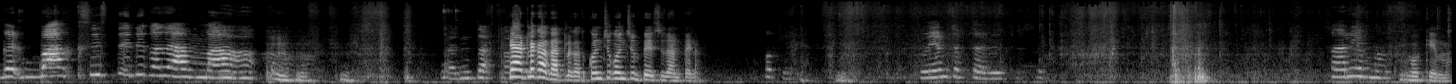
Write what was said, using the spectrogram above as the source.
బాక్స్ ఇస్తేనే కదా అమ్మా. అట్లా కాదు అట్లా కాదు. కొంచెం కొంచెం పేర్చు దానిపైన. ఓకే. అమ్మా.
